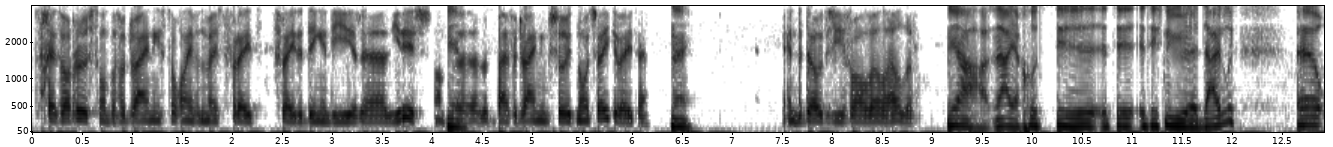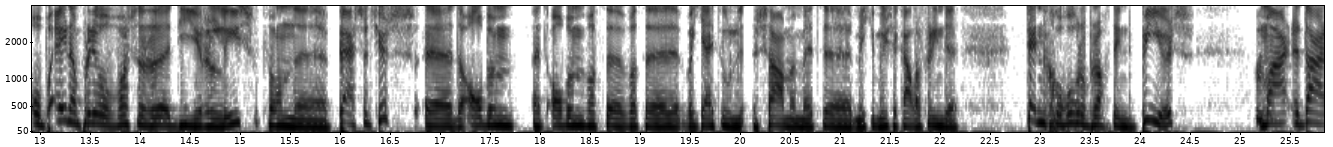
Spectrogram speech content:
het geeft wel rust, want een verdwijning is toch wel een van de meest vrede, vrede dingen die hier, eh, die er is. Want Ja. eh, bij verdwijning zul je het nooit zeker weten. Nee. En de dood is in ieder geval wel helder. Ja, nou ja, goed. Het, het, het is nu duidelijk. Eh, op 1 april was er eh, die release van eh, Passages. de album, het album wat, wat, wat jij toen samen met, met je muzikale vrienden ten gehore bracht in de Piers. Maar eh, daar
